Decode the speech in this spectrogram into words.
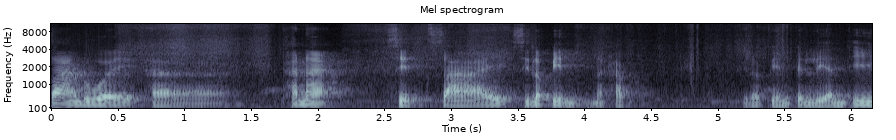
สร้างโดยคณะศิษย์สายศิลปินนะครับ ศิลปินเป็นเหรียญที่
